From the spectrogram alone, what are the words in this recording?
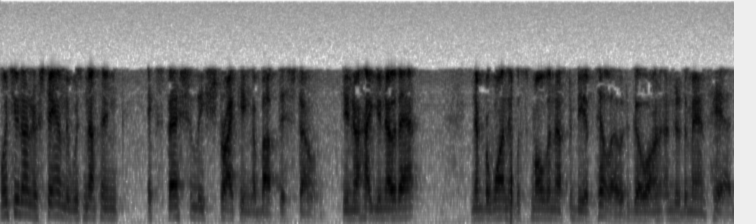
I want you to understand there was nothing especially striking about this stone. Do you know how you know that? Number one, it was small enough to be a pillow to go on under the man's head,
